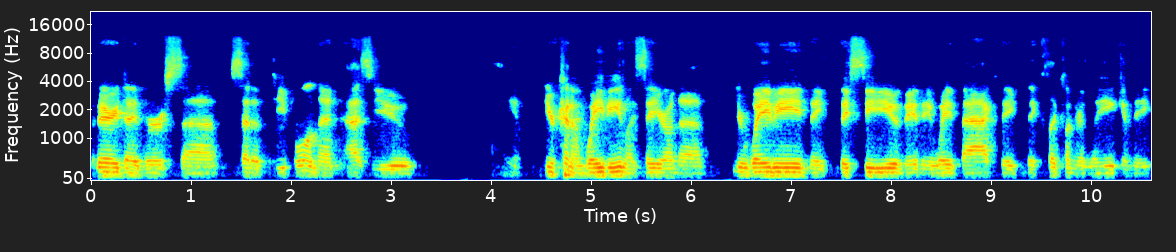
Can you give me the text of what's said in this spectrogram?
a very diverse uh, set of people, and then as you, you know, you're kind of waving, like say you're on a you're waving, they, they see you, maybe they wave back, they, they click on your link and they,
